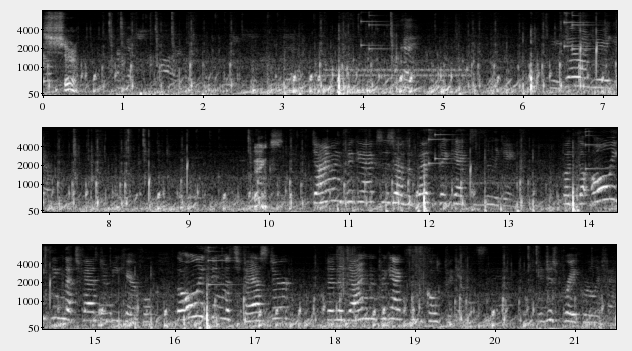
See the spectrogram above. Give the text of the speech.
Uh, sure. Okay. Okay. Here you go and here you go. Thanks. Diamond pickaxes are the best pickaxes in the game. But the only thing that's faster, be careful, the only thing that's faster than a diamond pickaxe is a gold pickaxe. They just break really fast.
